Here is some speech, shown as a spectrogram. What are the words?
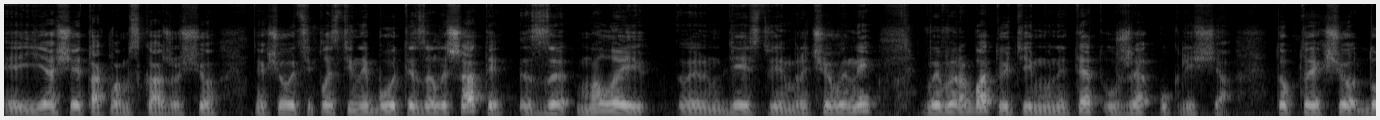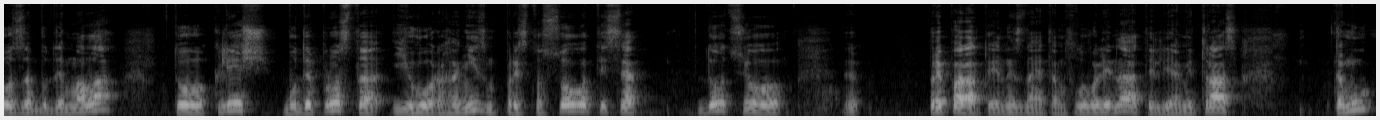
Е, Я ще так вам скажу, що якщо ви ці пластини будете залишати з малою е, дійствієм речовини, ви вирабатуєте імунітет уже у кліща. Тобто, якщо доза буде мала, то клещ буде просто його організм пристосовуватися до цього е, препарату. Я не знаю, там флуволінат або. Тому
